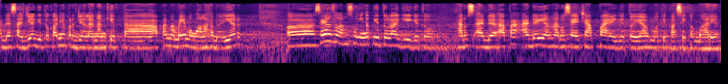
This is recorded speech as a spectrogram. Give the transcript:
ada saja gitu kan ya perjalanan kita apa namanya mengolah bayar uh, saya langsung inget itu lagi gitu. Harus ada apa ada yang harus saya capai gitu ya motivasi kemarin.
